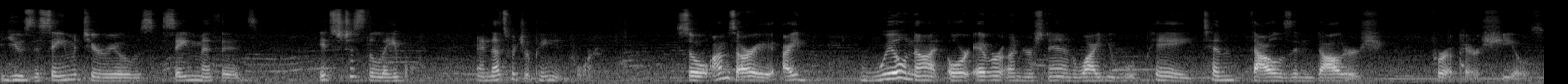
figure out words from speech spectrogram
use the same materials, same methods. It's just the label. And that's what you're paying for. So I'm sorry, I will not or ever understand why you will pay $10,000 for a pair of shields.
